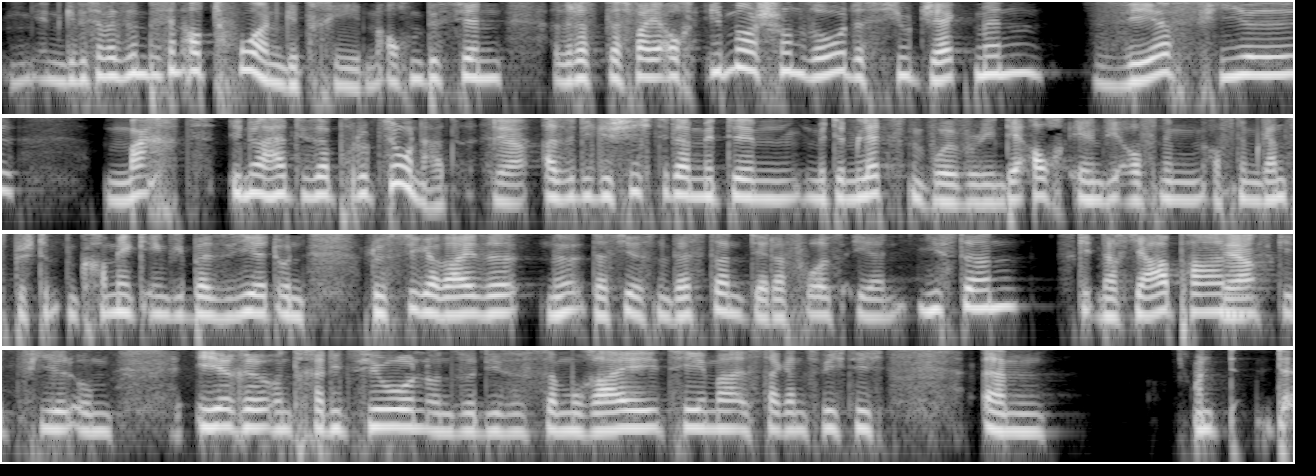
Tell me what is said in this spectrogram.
in gewisser Weise ein bisschen autorengetrieben. Auch ein bisschen, also das, das war ja auch immer schon so, dass Hugh Jackman sehr viel Macht innerhalb dieser Produktion hatte. Ja. Also die Geschichte da mit dem, mit dem letzten Wolverine, der auch irgendwie auf einem, auf einem ganz bestimmten Comic irgendwie basiert und lustigerweise, ne, das hier ist ein Western, der davor ist eher ein Eastern. Es geht nach Japan, Ja. es geht viel um Ehre und Tradition und so dieses Samurai-Thema ist da ganz wichtig. Ähm, und da,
